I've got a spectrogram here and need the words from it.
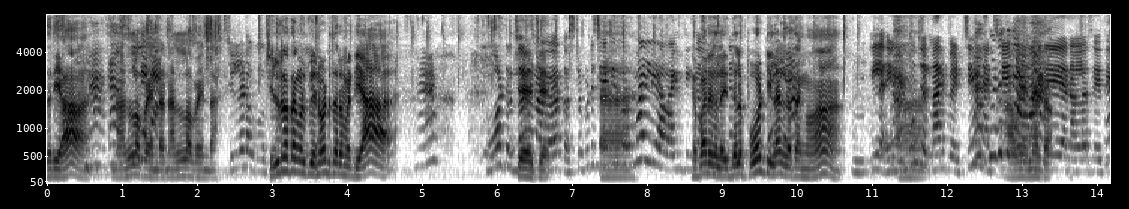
சரியா நல்ல பையன்டா நல்ல பையன்டா. சில்லறை தான் கொடுப்பிய நோட்டு தர மாட்டியா? சரி, கஷ்டப்பட்டு இதில் இதில் போட்டிலாம் இல்லை தங்கம். இல்ல மூஞ்சர் மாதிரி போயிடுச்சு. நெக்ஸ்ட் நல்லா சேர்த்து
